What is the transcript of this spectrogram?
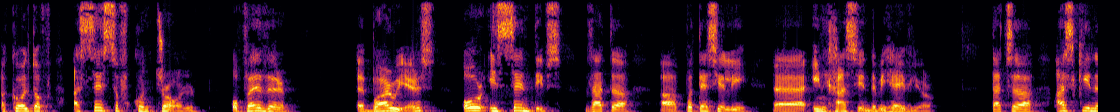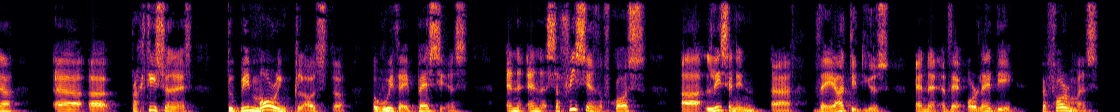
a cult of a sense of control of either uh, barriers or incentives that uh, are potentially uh, enhancing the behavior. That's uh, asking practitioners to be more enclosed with their patients and, and sufficient, of course, listening their attitudes and the already performance,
